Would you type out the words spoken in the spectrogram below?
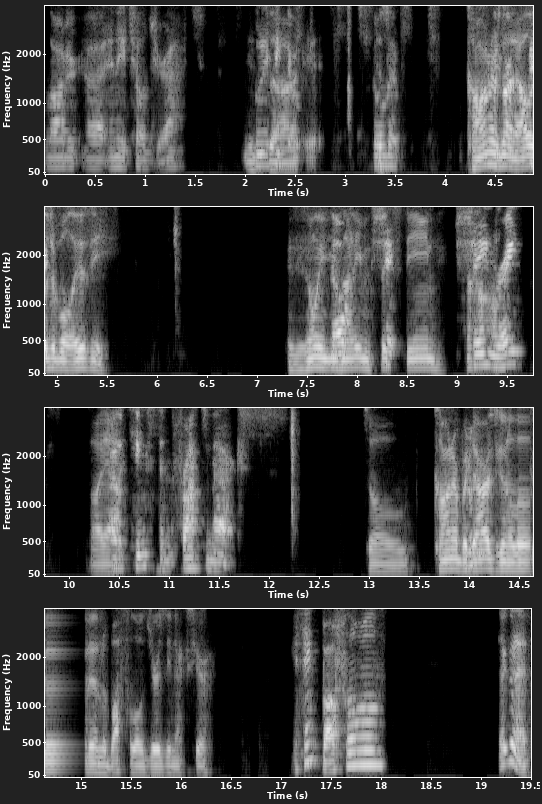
lottery, uh, NHL draft. Who do you think uh, they'll Build it's- it. Connor's not eligible, is he? Because he's only he's No, not even 16. Shane Wright Oh out yeah. of Kingston Frontenacs. So Connor Bedard's going to look good in a Buffalo jersey next year. You think Buffalo will? They're gonna.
